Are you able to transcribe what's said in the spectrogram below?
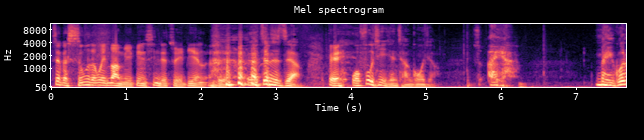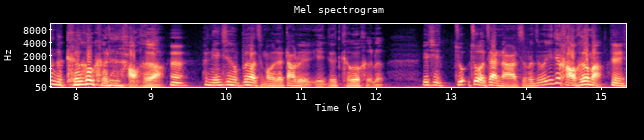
这个食物的味道没变，是你的嘴变了。对，真的是这样。对，我父亲以前常跟我讲，说：“哎呀，美国那个可口可乐好喝啊。”嗯，他年轻时候不知道怎么，我在大陆也就可口可乐，尤其作作战啊，怎么怎么一定好喝嘛。对。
